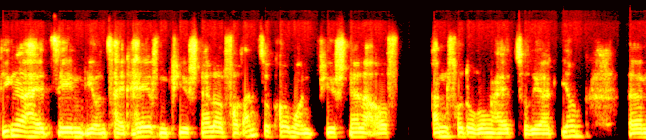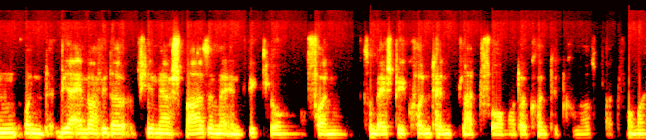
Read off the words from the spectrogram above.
Dinge halt sehen, die uns halt helfen, viel schneller voranzukommen und viel schneller auf Anforderungen halt zu reagieren ähm, und wir einfach wieder viel mehr Spaß in der Entwicklung von zum Beispiel Content-Plattformen oder Content-Commerce-Plattformen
